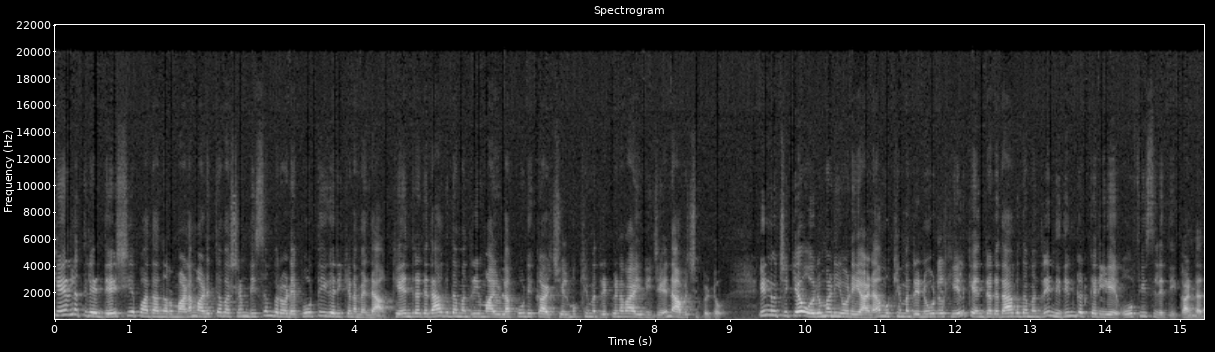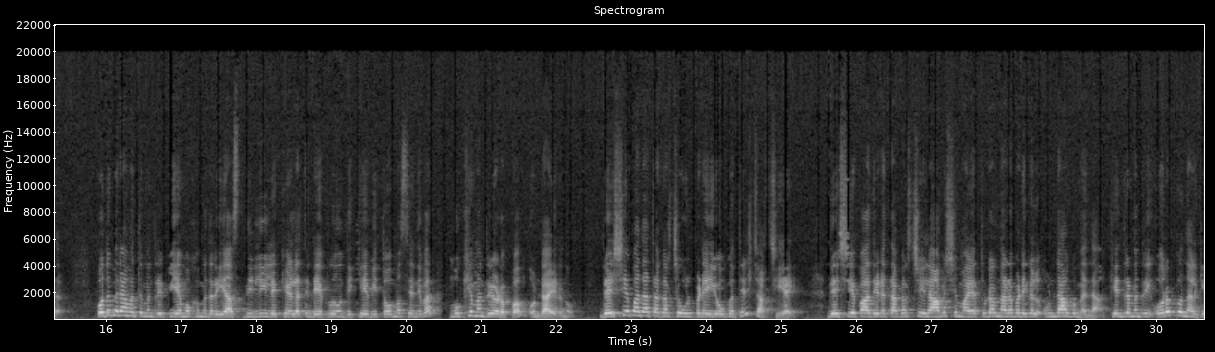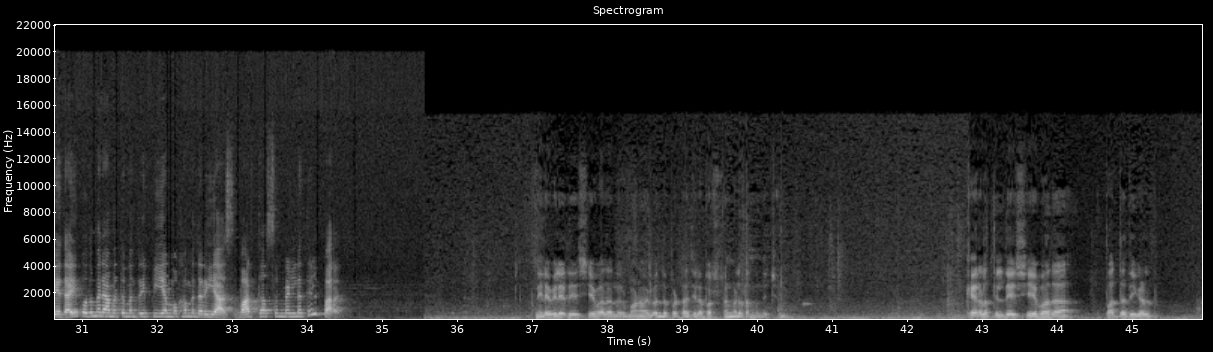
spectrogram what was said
കേരളത്തിലെ ദേശീയപാത നിർമ്മാണം അടുത്ത വർഷം ഡിസംബറോടെ പൂർത്തീകരിക്കണമെന്ന് കേന്ദ്ര ഗതാഗത മന്ത്രിയുമായുള്ള കൂടിക്കാഴ്ചയിൽ മുഖ്യമന്ത്രി പിണറായി വിജയൻ ആവശ്യപ്പെട്ടു. ഇന്നുച്ചയ്ക്ക് ഒരു മണിയോടെയാണ് മുഖ്യമന്ത്രി ന്യൂഡൽഹിയിൽ കേന്ദ്ര ഗതാഗത മന്ത്രി നിതിൻ ഗഡ്കരിയെ ഓഫീസിലെത്തി കണ്ടത്. പൊതുമരാമത്ത് മന്ത്രി പി എ മുഹമ്മദ് റിയാസ് ദില്ലിയിലെ കേരളത്തിന്റെ പ്രതിനിധി കെ വി തോമസ് എന്നിവർ മുഖ്യമന്ത്രിയോടൊപ്പം ഉണ്ടായിരുന്നു. ദേശീയപാത തകർച്ച ഉൾപ്പെടെ യോഗത്തിൽ ചർച്ചയായി. ദേശീയപാതയുടെ തകർച്ചയിൽ ആവശ്യമായ തുടർ നടപടികൾ ഉണ്ടാകുമെന്ന് കേന്ദ്രമന്ത്രി ഉറപ്പു നൽകിയതായി പൊതുമരാമത്ത് മന്ത്രി പി എം മുഹമ്മദ് റിയാസ് വാർത്താ സമ്മേളനത്തിൽ പറഞ്ഞു. നിലവിലെ ദേശീയപാത നിർമ്മാണവുമായി ബന്ധപ്പെട്ട ചില പ്രശ്നങ്ങൾ സംബന്ധിച്ചും കേരളത്തിൽ ദേശീയപാത പദ്ധതികൾ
